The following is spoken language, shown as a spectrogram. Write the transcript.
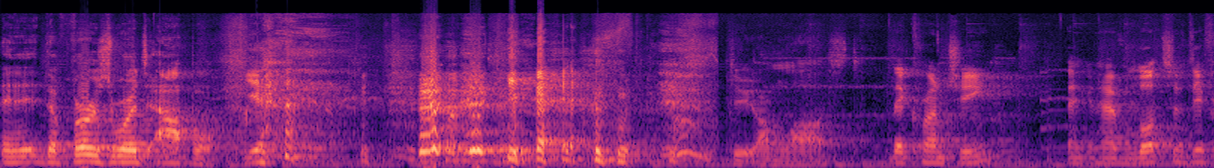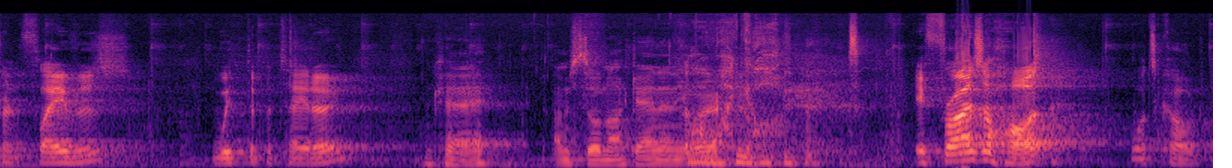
And it, the first word's apple. Yeah. Dude, I'm lost. They're crunchy. They can have lots of different flavors with the potato. Okay. I'm still not getting anywhere. Oh my god. if fries are hot, what's cold?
